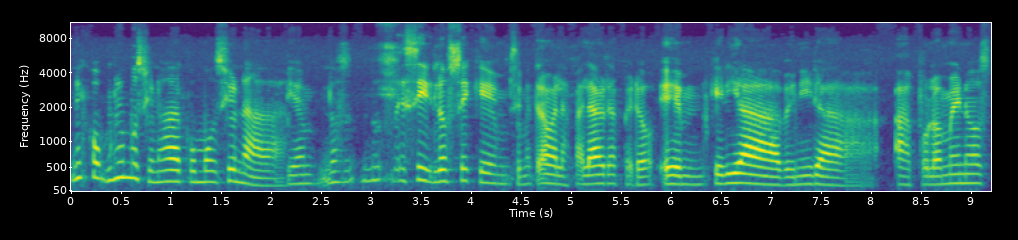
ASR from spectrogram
no, emocionada, conmocionada. Bien, no, no, sí, lo sé que se me traban las palabras, pero em, quería venir a, a por lo menos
